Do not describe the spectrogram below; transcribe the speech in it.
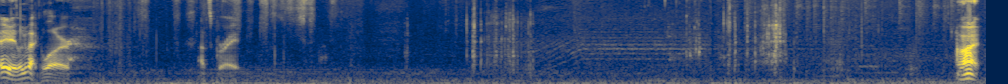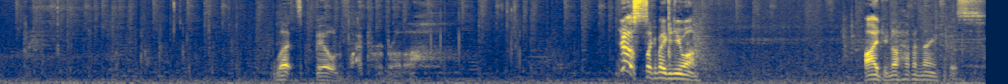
Hey, look at that glow. That's great. Alright. Let's build Viper, Yes! I can make a new one. I do not have a name for this.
